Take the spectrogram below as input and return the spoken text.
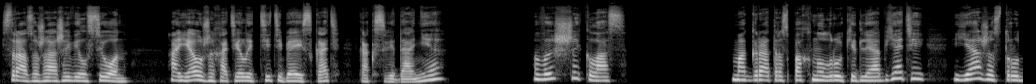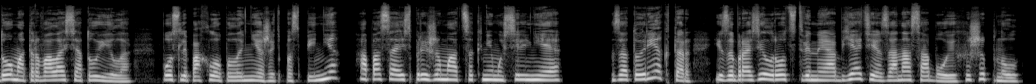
сразу же оживился он а я уже хотел идти тебя искать. Как свидание?» «Высший класс». Макград распахнул руки для объятий, я же с трудом оторвалась от Уилла, после похлопала нежить по спине, опасаясь прижиматься к нему сильнее. Зато ректор изобразил родственные объятия за нас обоих и шепнул.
